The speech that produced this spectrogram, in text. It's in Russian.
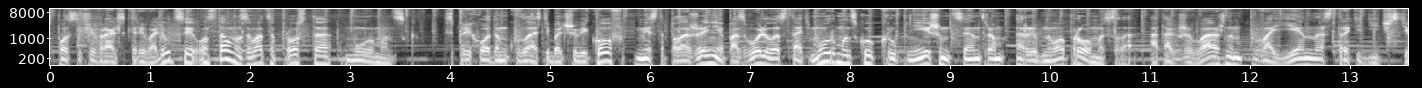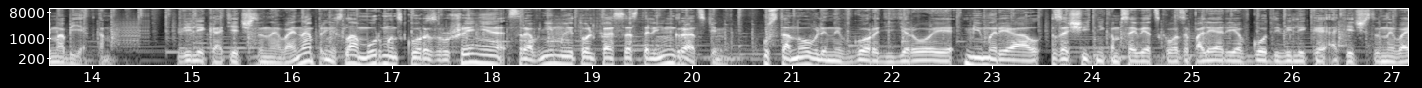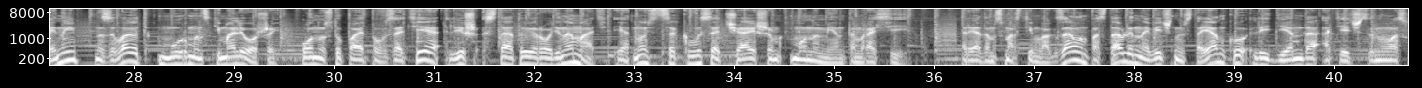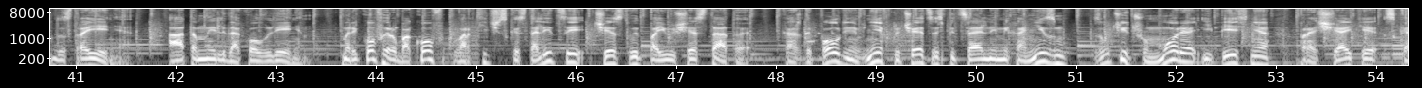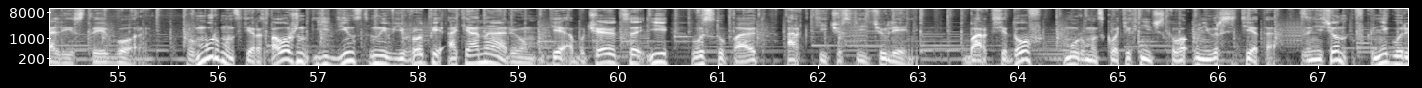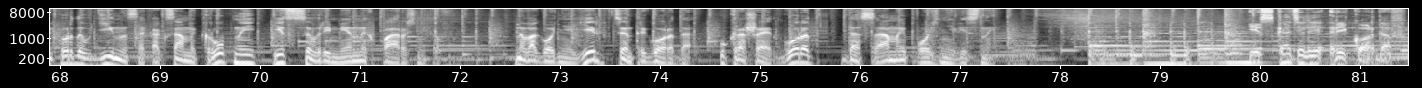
После февральской революции он стал называться просто Мурманск. С приходом к власти большевиков местоположение позволило стать Мурманску крупнейшим центром рыбного промысла, а также важным военно-стратегическим объектом. Великая Отечественная война принесла Мурманску разрушения, сравнимые только со сталининградскими. Установленный в городе Герои мемориал защитникам советского Заполярья в годы Великой Отечественной войны называют Мурманским Алешей. Он уступает по высоте лишь статуе Родина-Мать и относится к высочайшим монументам России. Рядом с морским вокзалом поставлен на вечную стоянку легенда отечественного судостроения – атомный ледокол «Ленин». Моряков и рыбаков в арктической столице чествует поющая статуя. Каждый полдень в ней включается специальный механизм, звучит шум моря и песня «Прощайте, скалистые горы». В Мурманске расположен единственный в Европе океанариум, где обучаются и выступают арктические тюлени. Барк Седов Мурманского технического университета занесен в Книгу рекордов Гиннесса как самый крупный из современных парусников. Новогодняя ель в центре города украшает город до самой поздней весны. Искатели рекордов.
